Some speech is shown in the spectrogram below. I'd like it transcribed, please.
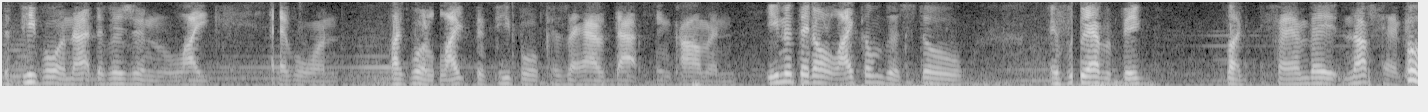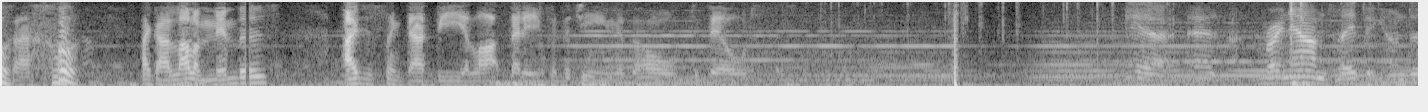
the people in that division like everyone, like will like the people because they have that in common. Even if they don't like them, they're still. If we have a big like fan base, not fan base, Oh, uh, oh. like a lot of members, I just think that'd be a lot better for the team as a whole to build. Yeah, and right now I'm typing. I'm, d-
